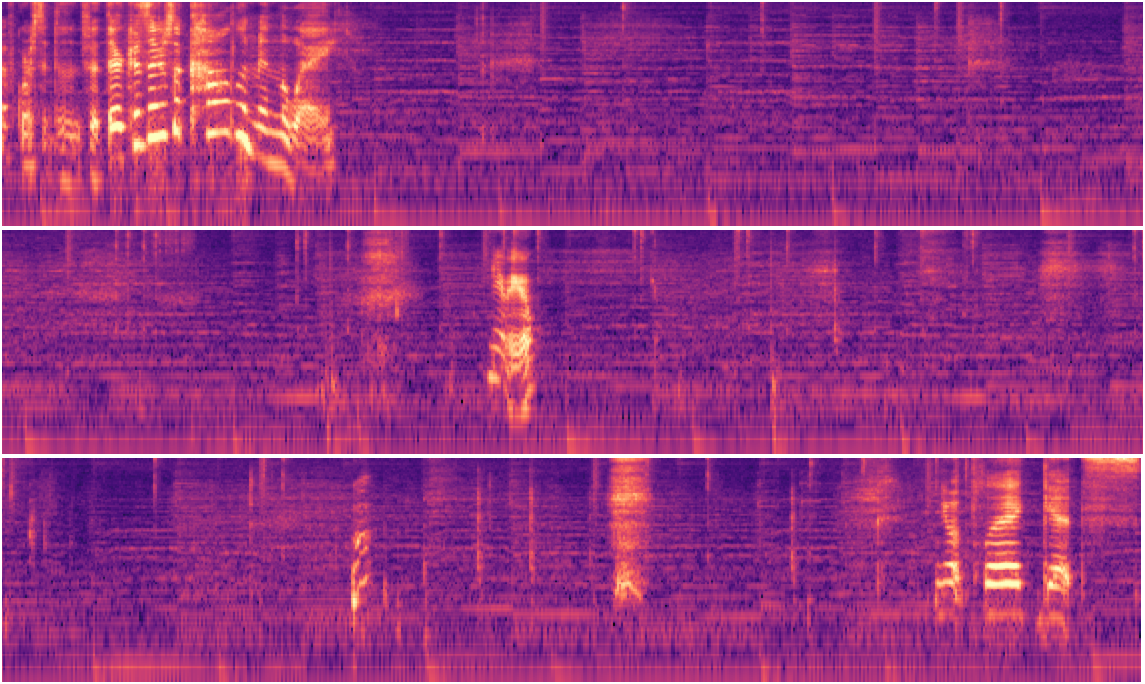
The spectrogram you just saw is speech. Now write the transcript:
Of course, it doesn't fit there because there's a column in the way. There we go. Know gets?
